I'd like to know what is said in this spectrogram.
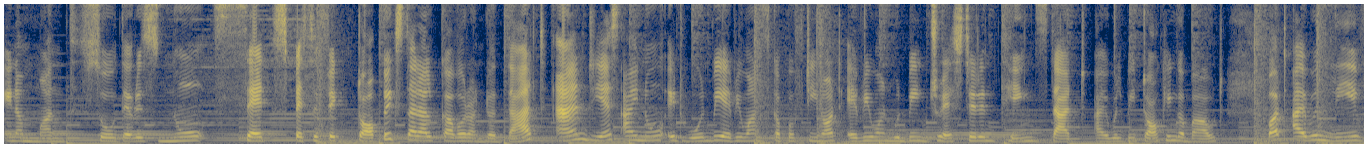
in a month. So there is no set specific topics that I'll cover under that. And yes, I know it won't be everyone's cup of tea. Not everyone would be interested in things that I will be talking about, but I will leave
